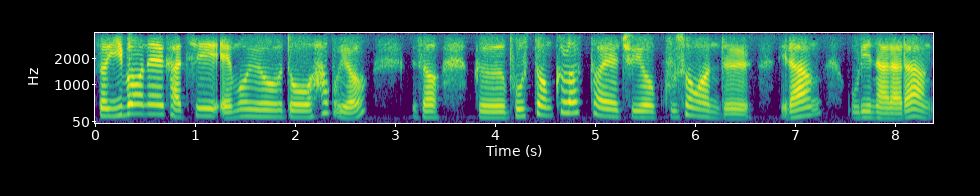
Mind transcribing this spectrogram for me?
그래서 이번에 같이 MOU도 하고요. 그래서 그 보스턴 클러스터의 주요 구성원들이랑 우리나라랑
